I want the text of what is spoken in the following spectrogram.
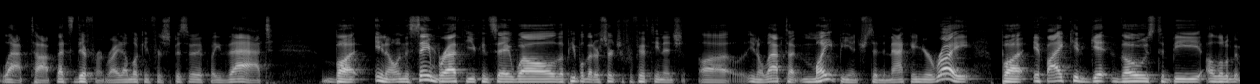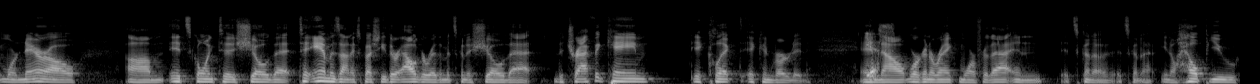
laptop? That's different, right? I'm looking for specifically that. But you know, in the same breath, you can say, well, the people that are searching for 15 inch, uh, you know, laptop might be interested in Mac, and you're right. But if I could get those to be a little bit more narrow, um, it's going to show that to Amazon, especially their algorithm, it's going to show that the traffic came, it clicked, it converted. And yes. now we're going to rank more for that and it's going to it's going to you know help you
